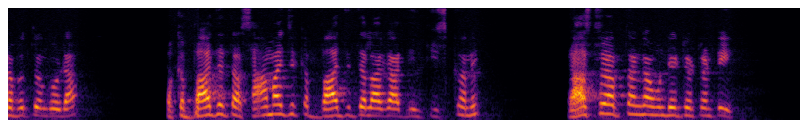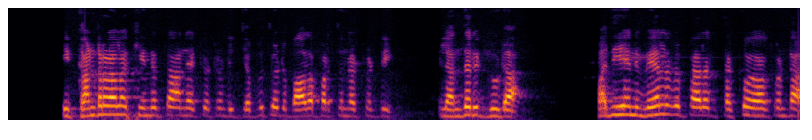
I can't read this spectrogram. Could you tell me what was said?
ప్రభుత్వం కూడా ఒక బాధ్యత సామాజిక బాధ్యత లాగా దీన్ని తీసుకొని రాష్ట్ర వ్యాప్తంగా ఉండేటటువంటి ఈ కండరాల క్షీణత అనేటటువంటి జబ్బుతోటి బాధపడుతున్నటువంటి వీళ్ళందరికీ కూడా పదిహేను వేల రూపాయలకు తక్కువ కాకుండా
